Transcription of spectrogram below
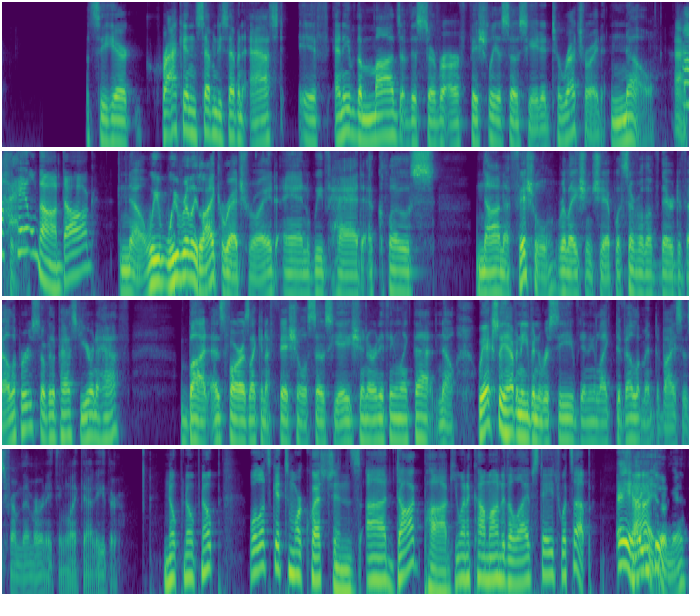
Let's see here. Kraken77 asked if any of the mods of this server are officially associated to Retroid. No. Oh, actually. Oh, hell no, dog. No. We, we really like Retroid, and we've had a close non official relationship with several of their developers over the past year and a half. But as far as like an official association or anything like that, no. We actually haven't even received any like development devices from them or anything like that either. Nope, nope, nope. Well, let's get to more questions. Uh Dogpog, you want to come onto the live stage? What's up? Hey, how Hi. you doing, man?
